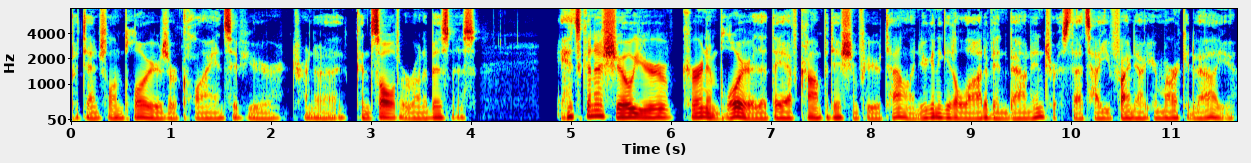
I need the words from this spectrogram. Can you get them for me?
potential employers or clients if you're trying to consult or run a business. It's going to show your current employer that they have competition for your talent. You're going to get a lot of inbound interest. That's how you find out your market value.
